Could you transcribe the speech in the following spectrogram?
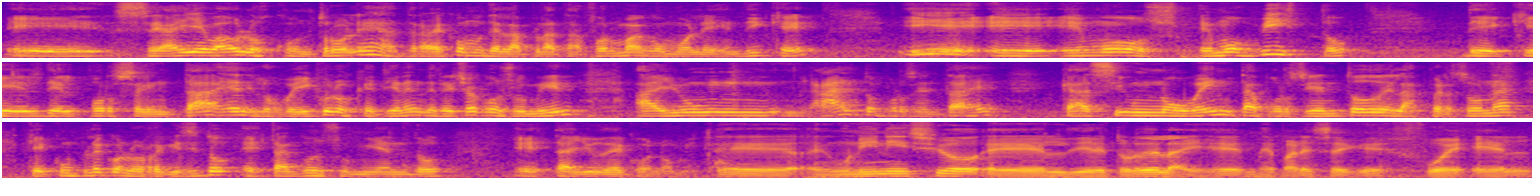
se ha llevado los controles a través como de la plataforma, como les indiqué, y hemos, hemos visto de que el del porcentaje de los vehículos que tienen derecho a consumir, hay un alto porcentaje, casi un 90% de las personas que cumplen con los requisitos están consumiendo esta ayuda económica. Eh, en un inicio, el director de la IG, me parece que fue él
